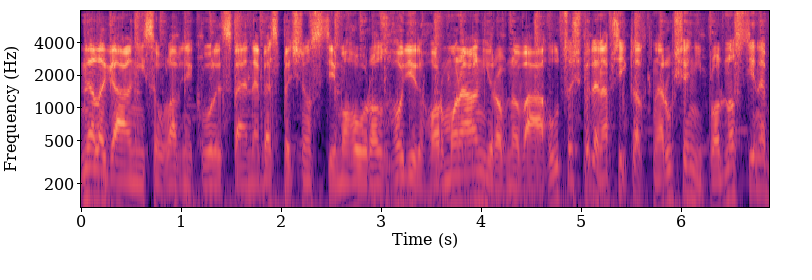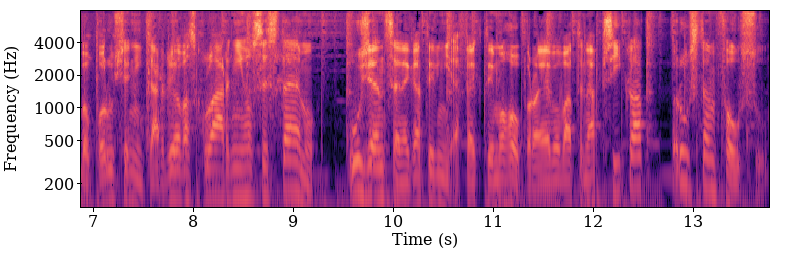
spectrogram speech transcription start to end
Nelegální jsou hlavně kvůli své nebezpečnosti, mohou rozhodit hormonální rovnováhu, což vede například k narušení plodnosti nebo porušení kardiovaskulárního systému. U žen se negativní efekty mohou projevovat například růstem fousů.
